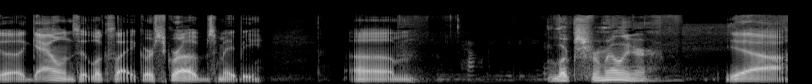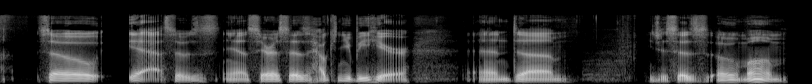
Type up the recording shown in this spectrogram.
uh, gowns it looks like or scrubs maybe. Um, How can you be here? Looks familiar. yeah. So yeah, so it was, yeah, Sarah says, "How can you be here?" And um, he just says, "Oh, mom,"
